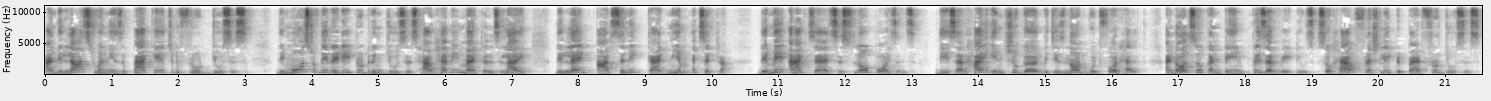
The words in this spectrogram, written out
And the last one is packaged fruit juices. The most of the ready to drink juices have heavy metals like the lead, arsenic, cadmium, etc. They may act as slow poisons. These are high in sugar which is not good for health and also contain preservatives. So have freshly prepared fruit juices.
